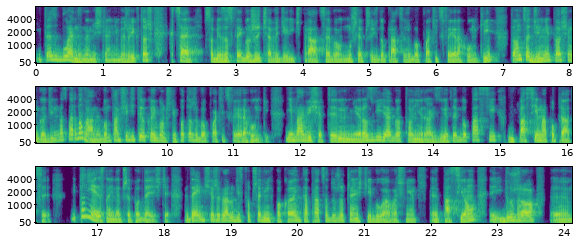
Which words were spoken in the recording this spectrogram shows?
I to jest błędne myślenie, bo jeżeli ktoś chce sobie ze swojego życia wydzielić pracę, bo muszę przyjść do pracy, żeby opłacić swoje rachunki, to on codziennie te 8 godzin ma zmarnowane, bo on tam siedzi tylko i wyłącznie po to, żeby opłacić swoje rachunki. Nie bawi się tym, nie rozwija go to, nie realizuje tego pasji, pasję ma po pracy. I to nie jest najlepsze podejście. Wydaje mi się, że dla ludzi z poprzednich pokoleń ta praca dużo częściej była właśnie e, pasją i dużo e,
